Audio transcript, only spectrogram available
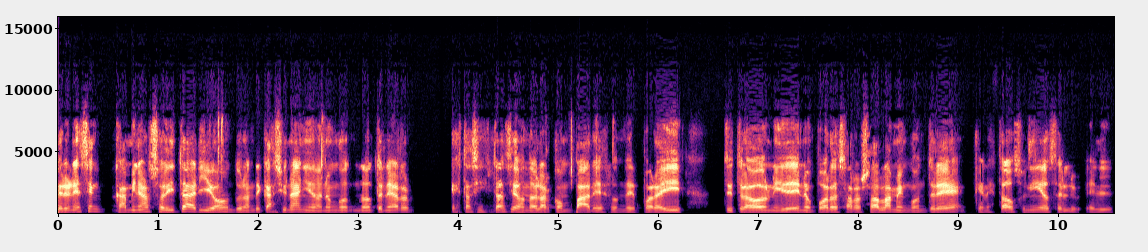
pero en ese caminar solitario, durante casi un año, de no, tener estas instancias donde hablar con pares, donde por ahí estoy trabado una idea y no poder desarrollarla, me encontré que en Estados Unidos el, el,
